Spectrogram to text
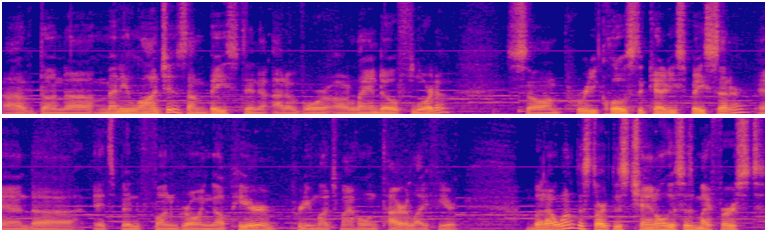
I've done uh, many launches. I'm based in out of Orlando, Florida. So I'm pretty close to Kennedy Space Center and uh, it's been fun growing up here pretty much my whole entire life here. But I wanted to start this channel. This is my first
